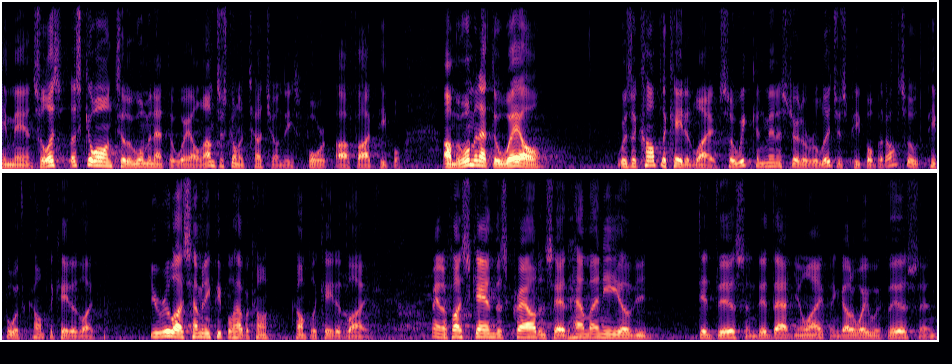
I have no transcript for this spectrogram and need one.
Amen. So let's, let's go on to the woman at the well. I'm just going to touch on these four, uh, five people. Um, the woman at the well was a complicated life. So we can minister to religious people, but also people with a complicated life. Do you realize how many people have a com- complicated life? Man, if I scanned this crowd and said, How many of you did this and did that in your life and got away with this and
